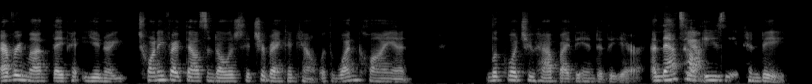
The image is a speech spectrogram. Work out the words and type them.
every month they pay you know $25000 hit your bank account with one client. Look what you have by the end of the year. And that's how yeah. easy it can be.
